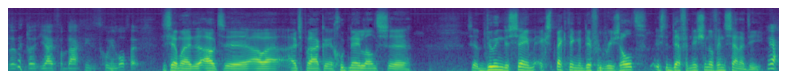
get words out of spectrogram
dat, dat jij vandaag niet het goede lot hebt. Zeg maar de oud, oude uitspraken in goed Nederlands. doing the same, expecting a different result is the definition of insanity. Ja.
